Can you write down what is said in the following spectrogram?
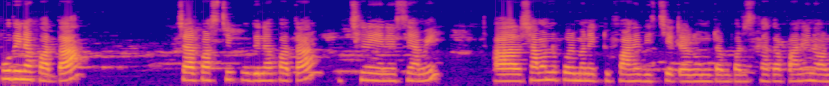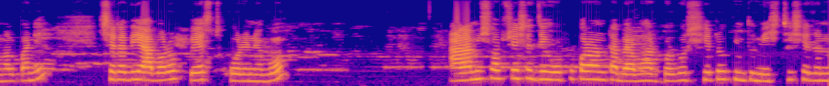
পুদিনা পাতা, চার পাঁচটি পুদিনা পাতা ছিঁড়ে এনেছি আমি। আর সামান্য পরিমাণে একটু পানি দিচ্ছি, এটা রুম টেম্পারেচার থাকা পানি নর্মাল পানি। সেটা দিয়ে আবারও পেস্ট করে নেব। আর আমি সবশেষে যে উপকরণটা ব্যবহার করব, সেটাও কিন্তু মিষ্টি, সেজন্য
